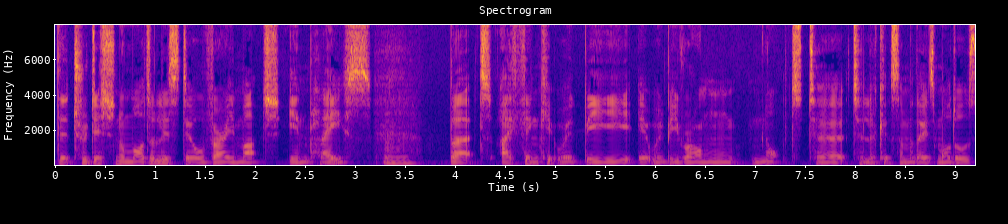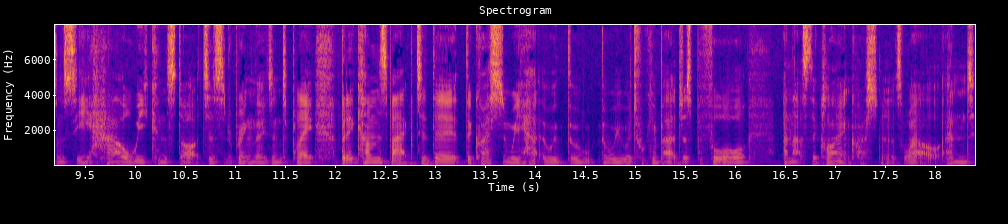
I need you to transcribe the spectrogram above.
the traditional model is still very much in place. Mm-hmm. But I think it would be it would be wrong not to to look at some of those models and see how we can start to sort of bring those into play. But it comes back to the the question we had that we were talking about just before, and that's the client question as well. And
